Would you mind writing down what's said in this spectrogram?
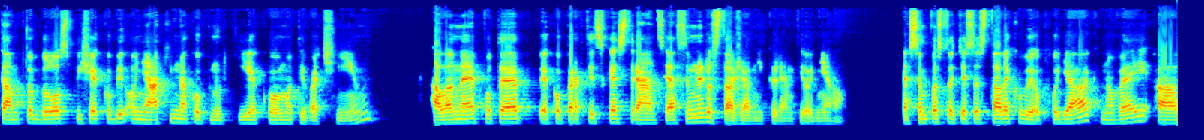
tam to bylo spíš jakoby o nějakým nakopnutí jako motivačním, ale ne po té jako praktické stránce. Já jsem nedostal žádný klienty od něho. Já jsem v podstatě se stal jakoby obchodák novej a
